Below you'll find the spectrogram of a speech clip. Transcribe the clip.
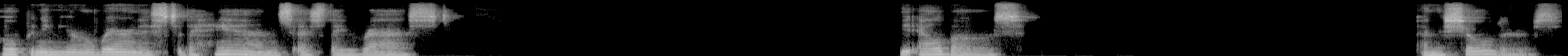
Opening your awareness to the hands as they rest, the elbows, and the shoulders.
